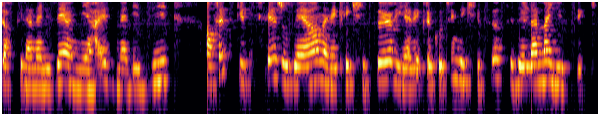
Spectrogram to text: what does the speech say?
lorsqu'il analysait un de mes rêves. Il m'avait dit, en fait, ce que tu fais, Joséanne, avec l'écriture et avec le coaching d'écriture, c'est de la maïeutique.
